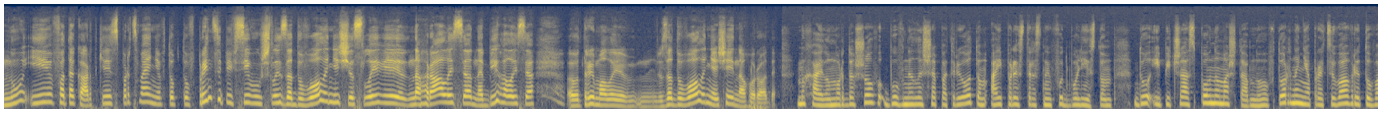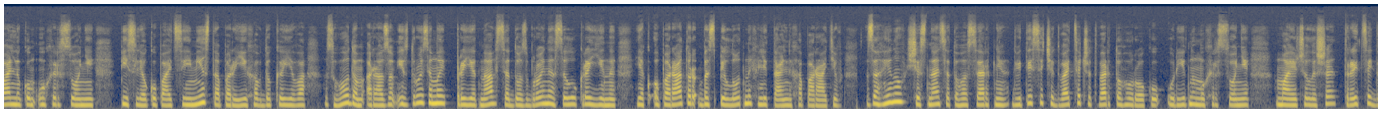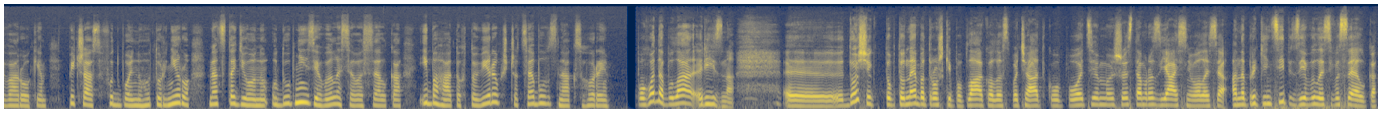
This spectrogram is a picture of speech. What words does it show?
Ну і фотокартки спортсменів. Тобто, в принципі, всі вийшли задоволені, щасливі, награлися, набігалися, отримали задоволення, ще й нагороди. Михайло Мордашов був не лише патріотом, а й пристрасним футболістом. До і під час повномасштабного вторгнення працював рятувальником у Херсоні. Після окупації міста переїхав до Києва. Згодом разом із друзями приєднався до Збройних сил України як оператор безпілотних літальних апаратів. Загинув 16 серпня 2024 року у рідному Херсоні, маючи лише 32 роки. Під час футбольного турніру над стадіоном у Дубні з'явилася веселка, і багато хто вірив, що це був знак згори. Погода була різна. Е, Дощик, тобто небо трошки поплакало спочатку, потім щось там роз'яснювалося, а наприкінці з'явилась веселка.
